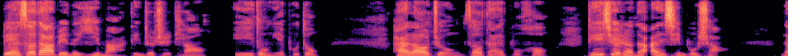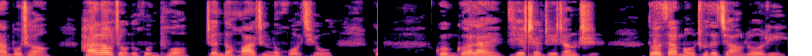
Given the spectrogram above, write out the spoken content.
脸色大变的伊玛盯着纸条，一动也不动。海老种遭逮捕后，的确让他安心不少。难不成海老种的魂魄真的化成了火球，滚过来贴上这张纸，躲在某处的角落里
